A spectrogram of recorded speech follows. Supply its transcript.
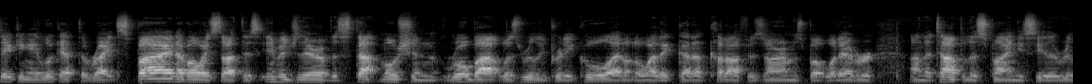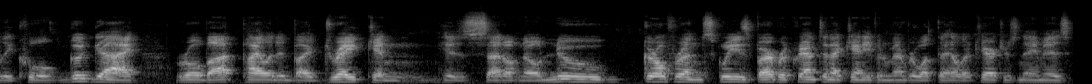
taking a look at the right spine. I've always thought this image there of the stop motion robot was really pretty cool. I don't know why they gotta cut off his arms, but whatever. On the top of the spine you see the really cool good guy robot piloted by Drake and his, I don't know, new girlfriend Squeeze Barbara Crampton. I can't even remember what the hell her character's name is.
